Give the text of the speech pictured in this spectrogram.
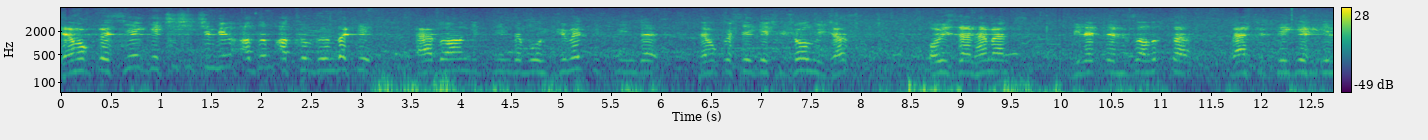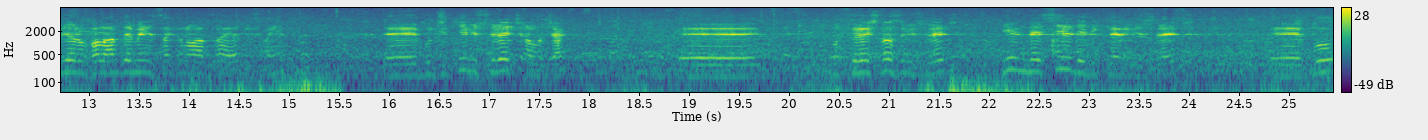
Demokrasiye geçiş için bir adım atıldığında ki Erdoğan gittiğinde, bu hükümet gittiğinde demokrasiye geçmiş olmayacağız. O yüzden hemen biletlerinizi alıp da ben Türkiye'ye geri geliyorum falan demeyin sakın o hataya düşmeyin. Ee, bu ciddi bir süreç alacak. Ee, bu süreç nasıl bir süreç? Bir nesil dedikleri bir süreç. Ee, bu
